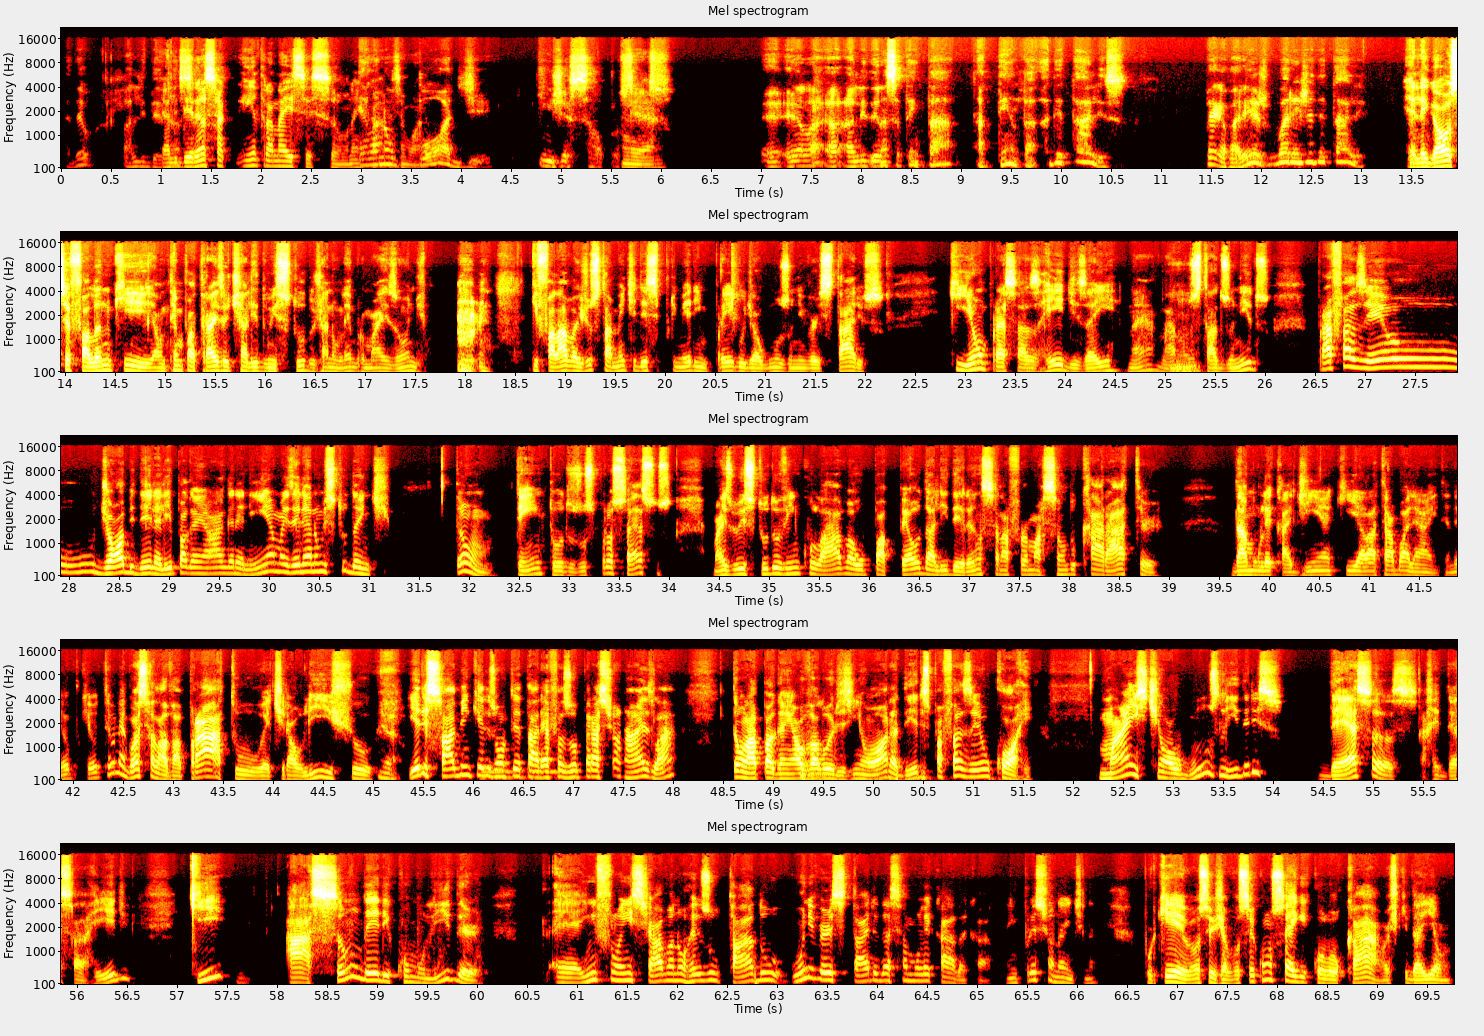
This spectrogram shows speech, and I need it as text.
Entendeu? A liderança, a liderança entra na exceção, né? Ela cara, não pode engessar o processo. É. É, ela, a, a, liderança tem que estar atenta a detalhes. Pega varejo, varejo é detalhe. É legal você falando que há um tempo atrás eu tinha lido um estudo, já não lembro mais onde, que falava justamente desse primeiro emprego de alguns universitários que iam para essas redes aí, né, lá nos Estados Unidos, para fazer o, o, job dele ali para ganhar uma graninha, mas ele era um estudante. Então, tem todos os processos, mas o estudo vinculava o papel da liderança na formação do caráter da molecadinha que ia lá trabalhar, entendeu? Porque o teu negócio é lavar prato, é tirar o lixo, yeah. e eles sabem que eles vão ter tarefas operacionais lá, estão lá para ganhar o valorzinho hora deles para fazer o corre. Mas tinham alguns líderes dessas dessa rede que a ação dele como líder é, influenciava no resultado universitário dessa molecada, cara. É impressionante, né? Porque, ou seja, você consegue colocar, acho que daí é um,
